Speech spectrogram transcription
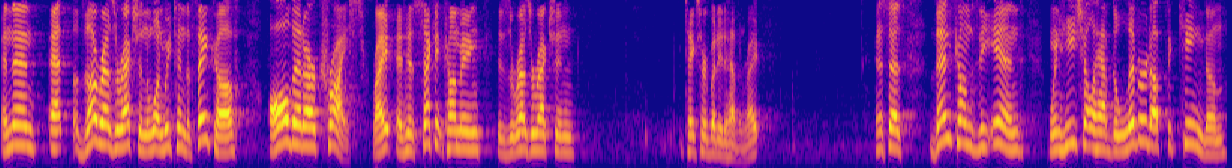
And then at the resurrection, the one we tend to think of, all that are Christ, right? At his second coming is the resurrection, takes everybody to heaven, right? And it says, Then comes the end when he shall have delivered up the kingdom,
